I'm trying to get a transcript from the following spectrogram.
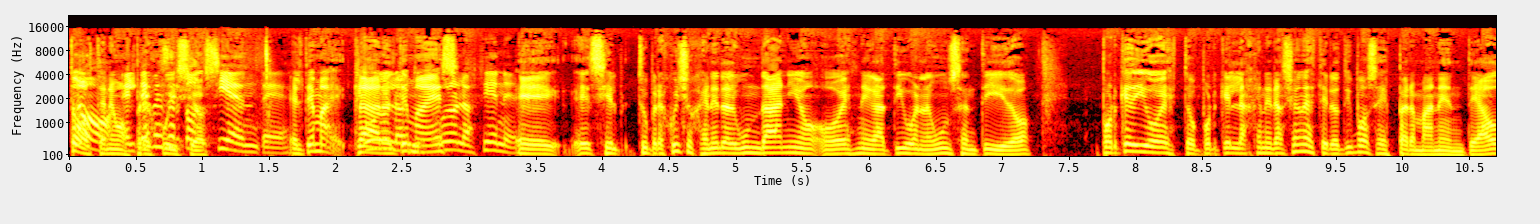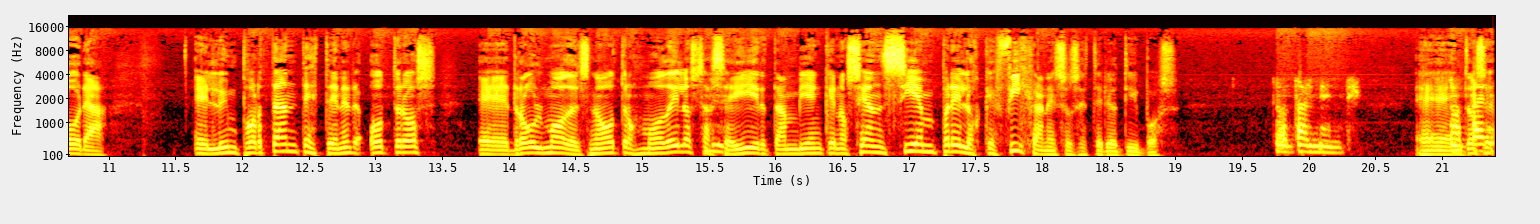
Todos No, tenemos el tema es ser prejuicios. consciente. El tema, claro, Uno el los- tema es... uno los tiene. eh, eh, si el- tu prejuicio genera algún daño o es negativo en algún sentido. ¿Por qué digo esto? Porque la generación de estereotipos es permanente. Ahora, eh, lo importante es tener otros eh, role models, ¿no? Otros modelos a seguir también, que no sean siempre los que fijan esos estereotipos. Totalmente. Eh, entonces,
